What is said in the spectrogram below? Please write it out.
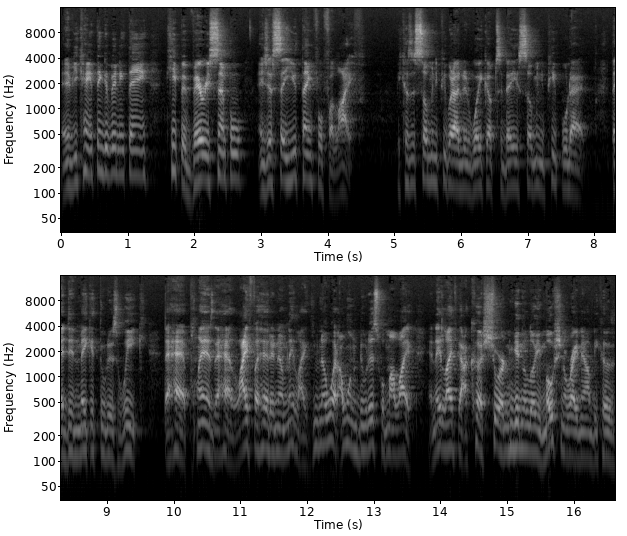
And if you can't think of anything, keep it very simple and just say you thankful for life. Because there's so many people that didn't wake up today, so many people that that didn't make it through this week that had plans, that had life ahead of them. They like, you know what? I want to do this with my life. And their life got cut short. I'm getting a little emotional right now because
